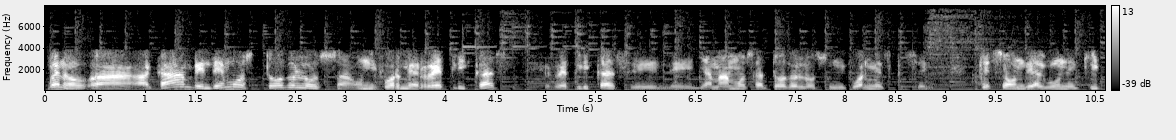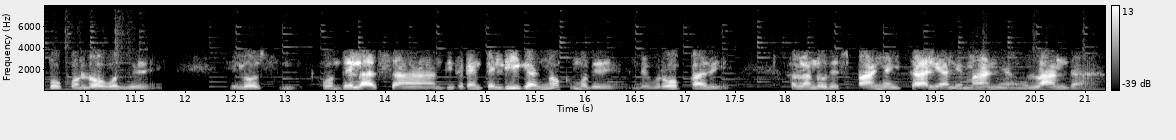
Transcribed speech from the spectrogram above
Bueno, acá vendemos todos los uniformes réplicas. Réplicas eh, le llamamos a todos los uniformes que, que son de algún equipo con logos de los de las ah, diferentes ligas, ¿no? Como de, Europa, de, hablando de España, Italia, Alemania, Holanda,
